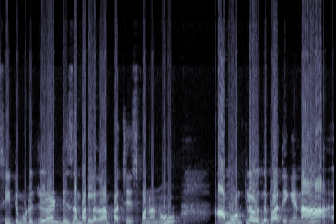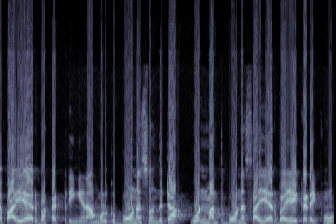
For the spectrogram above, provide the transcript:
சீட்டு முடிஞ்சிடும். டிசம்பரில் தான் பர்ச்சேஸ் பண்ணணும். அமௌண்ட்டில் வந்து பார்த்தீங்கன்னா இப்போ ஐயாயிரரூபா கட்டுறீங்கன்னா உங்களுக்கு போனஸ் வந்துட்டு ஒன் மந்த் போனஸ் ஐயாயிரரூபாயே கிடைக்கும்.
